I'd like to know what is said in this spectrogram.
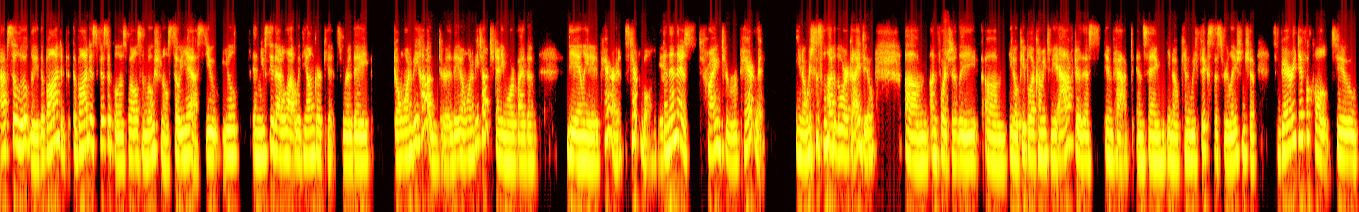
Absolutely. The bond the bond is physical as well as emotional. So yes, you you'll and you see that a lot with younger kids where they don't want to be hugged or they don't want to be touched anymore by the the alienated parent. It's terrible. Yeah. And then there's trying to repair it, you know, which is a lot of the work I do. Um, unfortunately, um, you know, people are coming to me after this impact and saying, you know, can we fix this relationship? It's very difficult to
